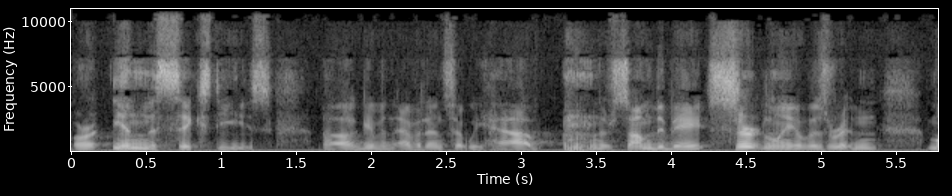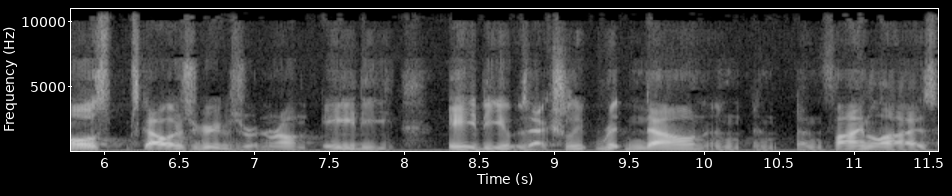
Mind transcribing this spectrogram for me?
or in the 60s uh, given the evidence that we have. There's some debate. Certainly, it was written, most scholars agree it was written around 80 AD. It was actually written down and, and, and finalized,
